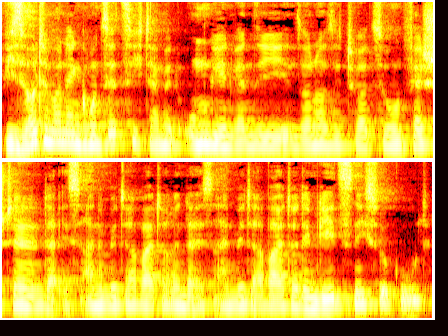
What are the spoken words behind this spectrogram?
wie sollte man denn grundsätzlich damit umgehen, wenn Sie in so einer Situation feststellen, da ist eine Mitarbeiterin, da ist ein Mitarbeiter, dem geht's nicht so gut?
